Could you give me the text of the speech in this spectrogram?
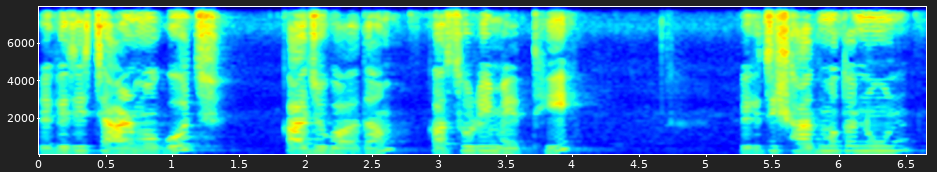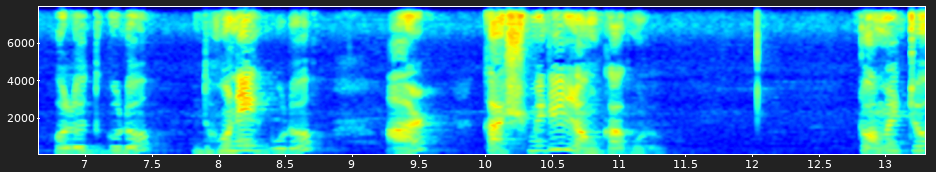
রেখেছি চার মগজ, কাজু বাদাম, কাসুরি মেথি। রেখেছি স্বাদ মতো নুন, হলুদ গুঁড়ো, ধনে গুঁড়ো আর কাশ্মীরি লঙ্কা গুঁড়ো। টমেটো,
